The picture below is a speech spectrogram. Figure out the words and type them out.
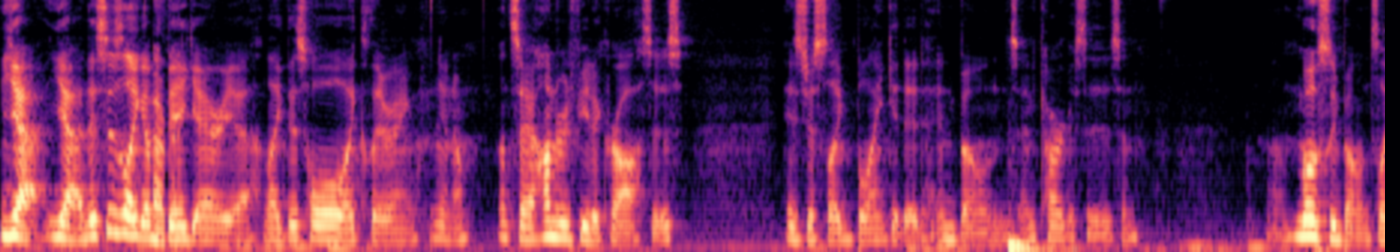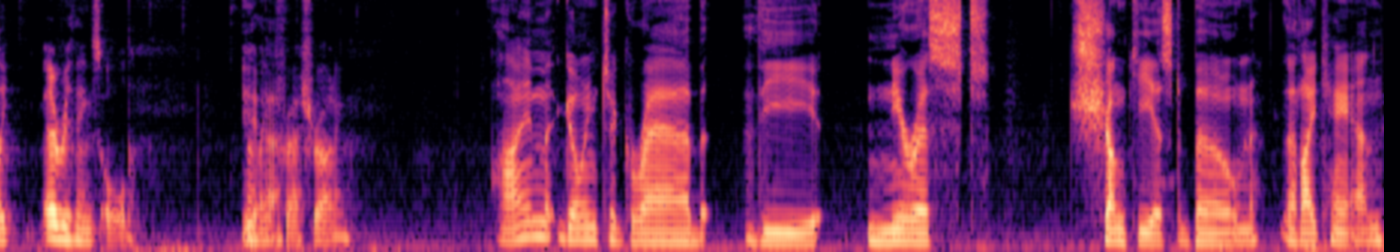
Yeah, yeah. This is like a Okay. big area. Like this whole like clearing, you know, let's say a hundred feet across is is just like blanketed in bones and carcasses and um, mostly bones. Like everything's old, nothing Yeah. fresh rotting. I'm going to grab the nearest chunkiest bone that I can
